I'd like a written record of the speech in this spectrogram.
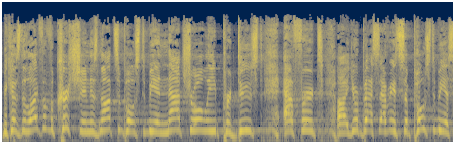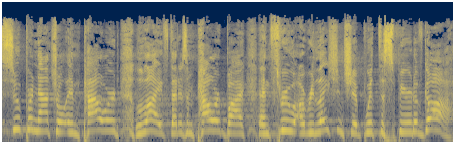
Because the life of a Christian is not supposed to be a naturally produced effort, uh, your best effort. It's supposed to be a supernatural, empowered life that is empowered by and through a relationship with the Spirit of God.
